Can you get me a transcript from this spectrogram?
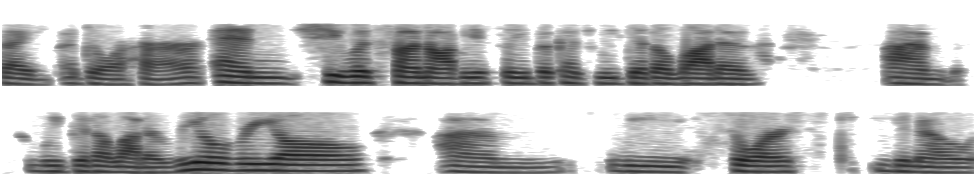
I adore her. And she was fun obviously because we did a lot of um we did a lot of real real um we sourced, you know,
